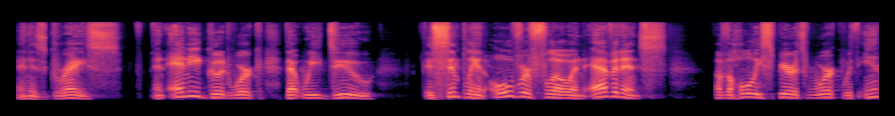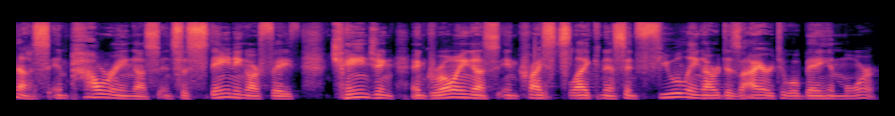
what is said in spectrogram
and His grace. And any good work that we do is simply an overflow and evidence of the Holy Spirit's work within us, empowering us and sustaining our faith, changing and growing us in Christ's likeness, and fueling our desire to obey Him more.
